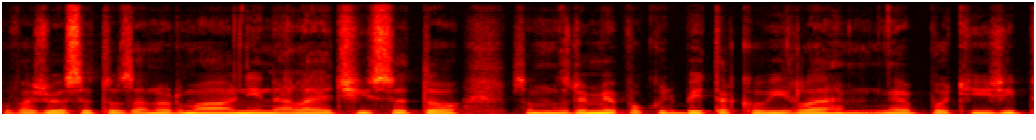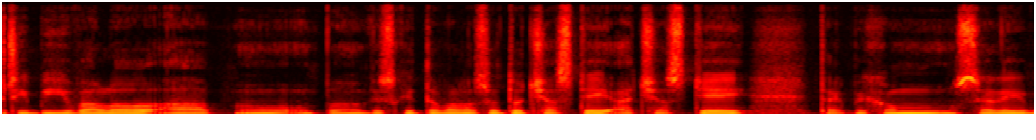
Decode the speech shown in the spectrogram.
považuje se to za normální, neléčí se to. Samozřejmě pokud by takovýchhle potíží přibývalo a vyskytovalo se to častěji a častěji, tak bychom museli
